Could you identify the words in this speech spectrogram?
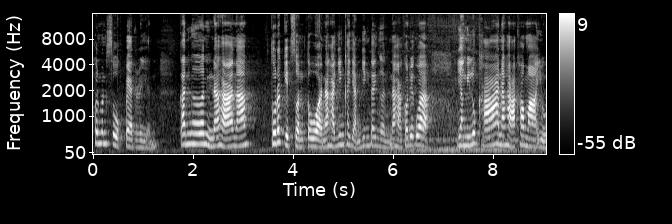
คนวันศุกร์แปดเหรียญ การเงินนะคะนะ ธุรกิจส่วนตัวนะคะ ยิ่งขยันยิ่งได้เงินนะคะ ก็เรียกว่ายังมีลูกค้านะคะ เข้ามาอยู่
